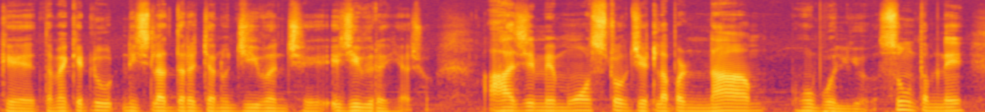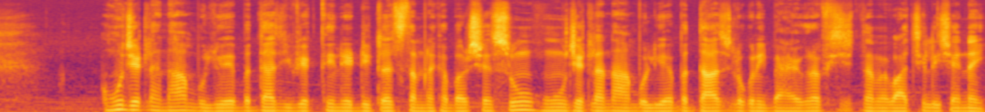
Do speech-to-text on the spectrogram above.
કે તમે કેટલું નીચલા દરજ્જાનું જીવન છે, એ જીવી રહ્યા છો. આજે મેં મોસ્ટ ઓફ જેટલા પણ નામ હું બોલ્યો, શું તમને હું જેટલા નામ બોલ્યું એ બધા જ વ્યક્તિની ડિટેલ્સ તમને ખબર છે? શું હું જેટલા નામ બોલ્યું એ બધા જ લોકોની બાયોગ્રાફી તમે વાંચેલી છે? નહીં.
